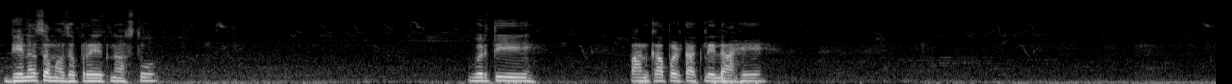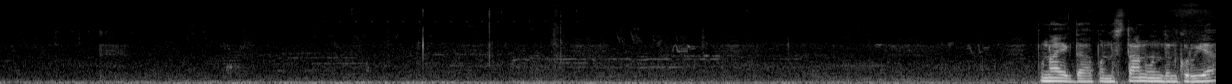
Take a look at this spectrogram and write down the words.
देण्याचा माझा प्रयत्न असतो. वरती पानकापड टाकलेलं आहे. पुन्हा एकदा आपण स्थानवंदन करूया.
